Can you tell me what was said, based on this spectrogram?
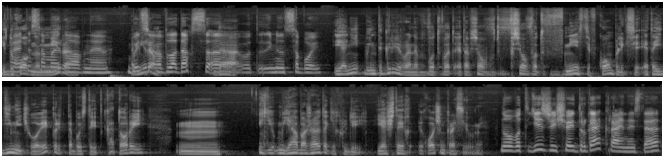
и а духовным это самое миром. главное. Быть миром. в ладах с, э, Да. вот именно с собой. И они интегрированы вот, вот это все, все вот вместе, в комплексе. Это единый человек перед тобой стоит, который... м, я обожаю таких людей. Я считаю их, их очень красивыми. Но вот есть же еще и другая крайность, да,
